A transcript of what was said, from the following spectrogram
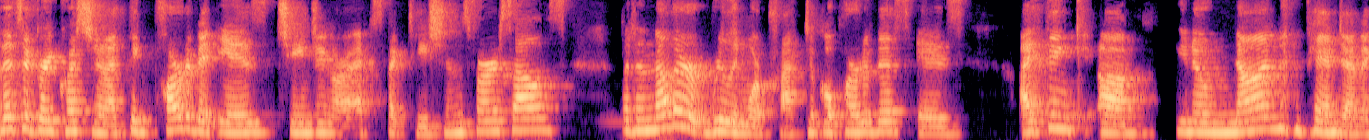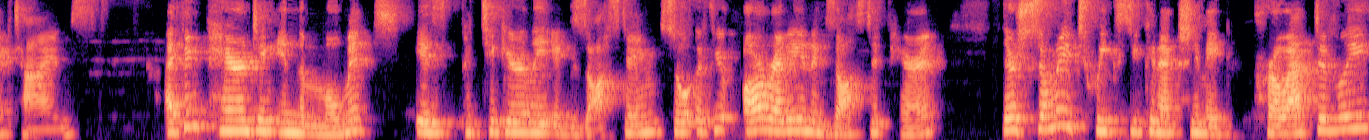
that's a great question. I think part of it is changing our expectations for ourselves, but another really more practical part of this is I think um, you know non-pandemic times. I think parenting in the moment is particularly exhausting. So if you're already an exhausted parent, there's so many tweaks you can actually make proactively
